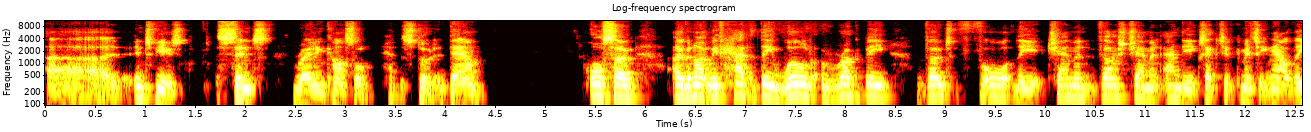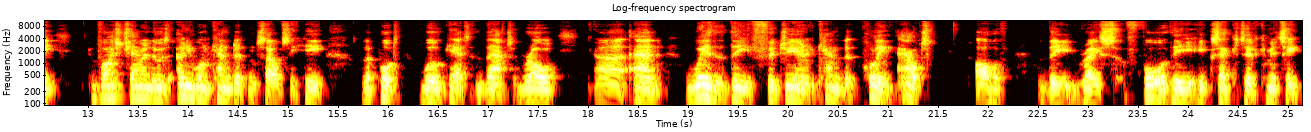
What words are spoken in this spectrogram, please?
uh, interviews since Raelene Castle stood down. Also, overnight, we've had the World Rugby vote for the chairman, vice chairman, and the executive committee. Now, the vice chairman, there was only one candidate, and so he, Laporte, will get that role. Uh, and with the Fijian candidate pulling out of the race for the executive committee,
